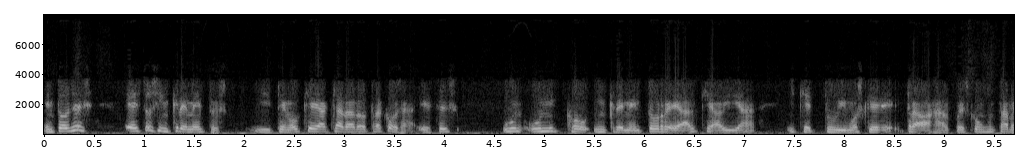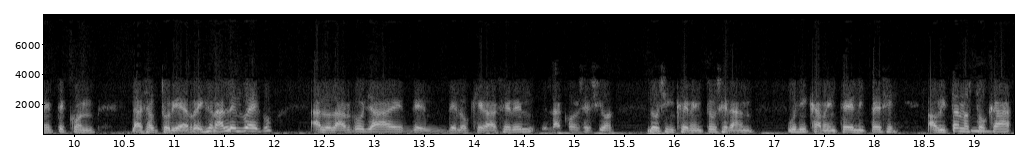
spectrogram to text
Entonces, estos incrementos, y tengo que aclarar otra cosa, este es un único incremento real que había y que tuvimos que trabajar pues conjuntamente con las autoridades regionales. Luego, a lo largo ya de, lo que va a ser la concesión, los incrementos serán únicamente del IPC. Ahorita nos toca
